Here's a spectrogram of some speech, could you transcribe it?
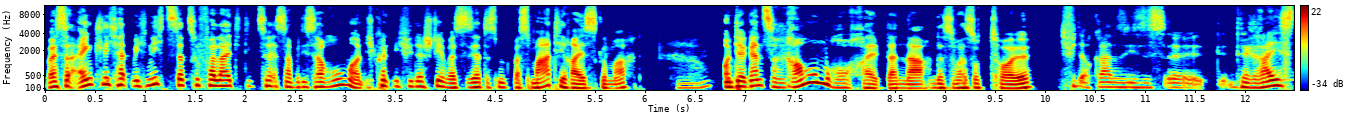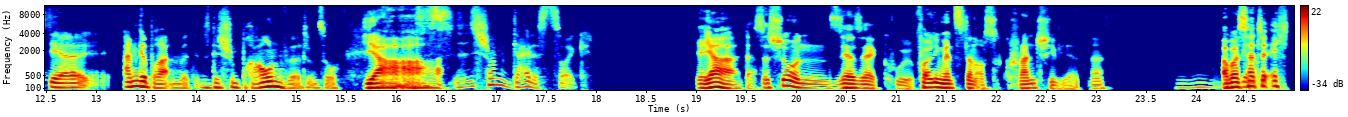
weißt du, eigentlich hat mich nichts dazu verleitet, die zu essen, aber dieses Aroma und ich konnte nicht widerstehen, weißt du, sie hat das mit Basmati-Reis gemacht Mhm. und der ganze Raum roch halt danach und das war so toll. Ich finde auch gerade dieses, äh, der Reis, der angebraten wird, also der schon braun wird und so. Ja, Das, ist, das ist schon ein geiles Zeug. ja, ja, das ist schon sehr, sehr cool. Vor allen Dingen, wenn es dann auch so crunchy wird, ne? Aber es hatte echt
